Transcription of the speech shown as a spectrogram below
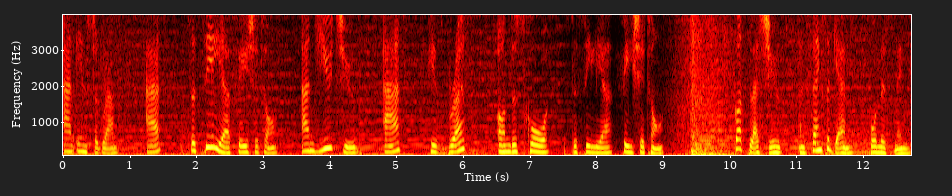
and Instagram at Cecilia Fisherton and YouTube at His Breath underscore Cecilia Fisherton. God bless you and thanks again for listening.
